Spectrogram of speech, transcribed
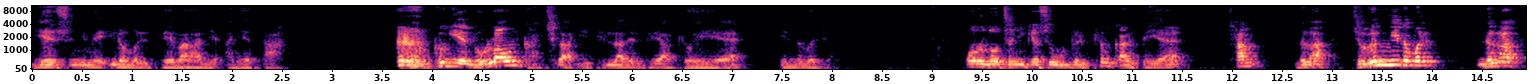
예수님의 이름을 배반하지 아니했다. 거기에 놀라운 가치가 이 필라델피아 교회에 있는 거죠. 오늘도 주님께서 우리를 평가할 때에 참 너가 적은 믿음을 너가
